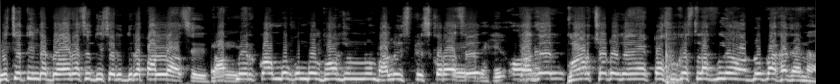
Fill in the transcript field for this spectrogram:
নিচে তিনটা ডয়ার আছে দুই সাইডে দুটা পাল্লা আছে। আপনার কম্বল কম্বল ধোয়ার জন্য ভালো স্পেস করা আছে। যাদের ঘর ছোট যায় একটা সুকেস লাগলে অর্ডার রাখা যায় না।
